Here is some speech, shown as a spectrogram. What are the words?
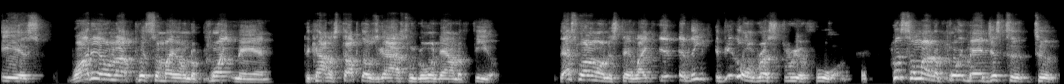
is why they don't not put somebody on the point man to kind of stop those guys from going down the field. That's what I don't understand. Like at least if you're gonna rush three or four, put somebody on the point man just to to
